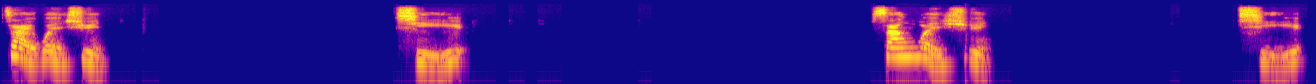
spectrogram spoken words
再问讯。起，三问讯，起，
